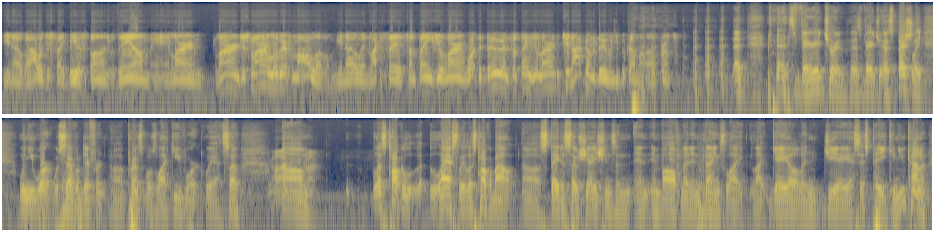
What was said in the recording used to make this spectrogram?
you know. But I would just say be a sponge with them and learn, learn, just learn a little bit from all of them, you know. And like I said, some things you'll learn what to do, and some things you'll learn that you're not going to do when you become a, a principal. that, that's very true. That's very true, especially when you work with several different uh, principals like you've worked with. So, right, um, right let's talk. Lastly, let's talk about uh, state associations and, and, involvement in things like like GAEL and GASSP. Can you kind of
